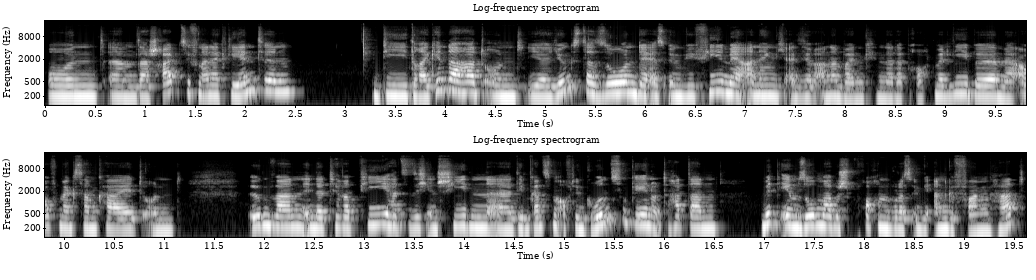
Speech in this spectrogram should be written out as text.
Und ähm, da schreibt sie von einer Klientin, die drei Kinder hat und ihr jüngster Sohn, der ist irgendwie viel mehr anhänglich als ihre anderen beiden Kinder. Der braucht mehr Liebe, mehr Aufmerksamkeit und irgendwann in der Therapie hat sie sich entschieden, äh, dem Ganzen auf den Grund zu gehen und hat dann mit ihrem Sohn mal besprochen, wo das irgendwie angefangen hat.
